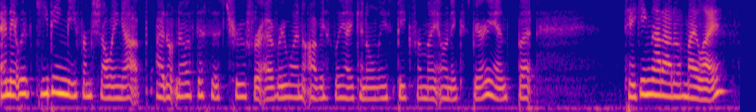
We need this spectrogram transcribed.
And it was keeping me from showing up. I don't know if this is true for everyone. Obviously, I can only speak from my own experience, but taking that out of my life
